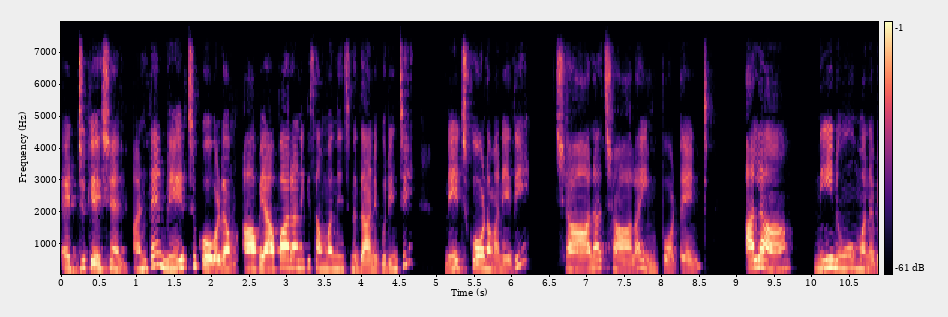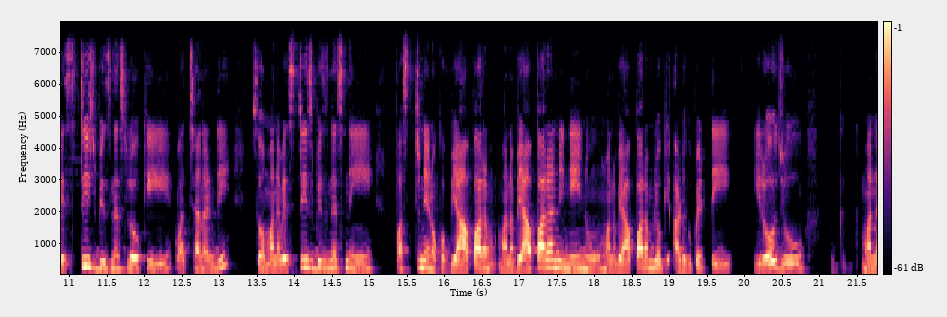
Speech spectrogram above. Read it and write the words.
ఎడ్యుకేషన్ అంటే నేర్చుకోవడం, ఆ వ్యాపారానికి సంబంధించిన దాని గురించి నేర్చుకోవడం అనేది చాలా చాలా ఇంపార్టెంట్. అలా నేను మన వెస్టీజ్ బిజినెస్‌లోకి వచ్చానండి. సో, మన వెస్టీజ్ బిజినెస్‌ని ఫస్ట్ నేను ఒక వ్యాపారం మన వ్యాపారాన్ని నేను మన వ్యాపారంలోకి అడుగుపెట్టి ఈరోజు మన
